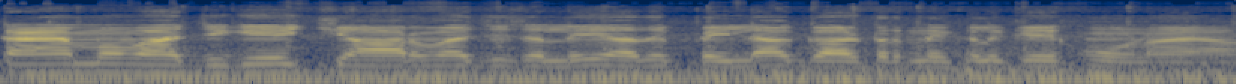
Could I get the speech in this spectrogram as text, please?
ਟਾਈਮ ਵੱਜ ਗਏ 4 ਵਜੇ ਚੱਲੇ ਆ ਤੇ ਪਹਿਲਾ ਗਾਰਡਰ ਨਿਕਲ ਕੇ ਹੁਣ ਆਇਆ।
